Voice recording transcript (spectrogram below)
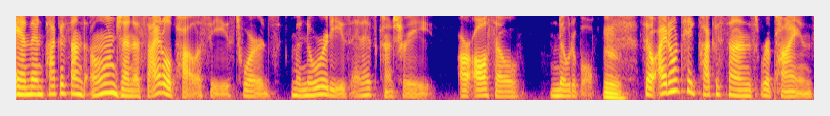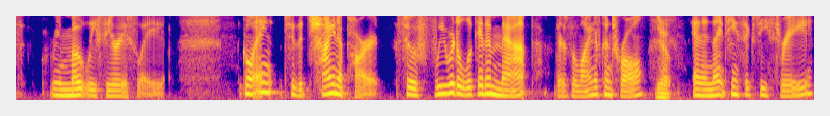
And then Pakistan's own genocidal policies towards minorities in its country are also notable. Mm. So I don't take Pakistan's repines remotely seriously. Going to the China part, so if we were to look at a map, there's a line of control. Yep. And in 1963,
